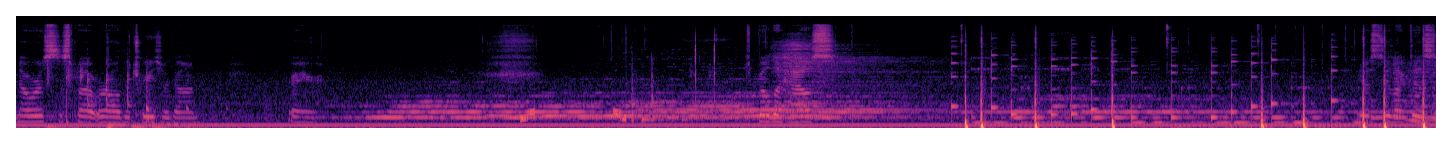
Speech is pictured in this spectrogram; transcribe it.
Now where's the spot where all the trees are gone? Right here. Let's build a house. Just do like this.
